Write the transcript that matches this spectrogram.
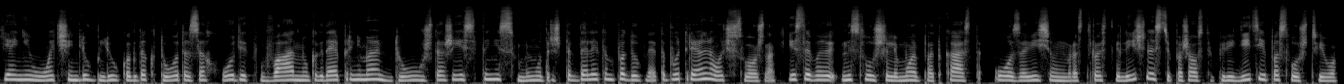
я не очень люблю, когда кто-то заходит в ванну, когда я принимаю душ, даже если ты не смотришь, так далее и тому подобное. Это будет реально очень сложно. Если вы не слушали мой подкаст о зависимом расстройстве личности, пожалуйста, перейдите и послушайте его.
